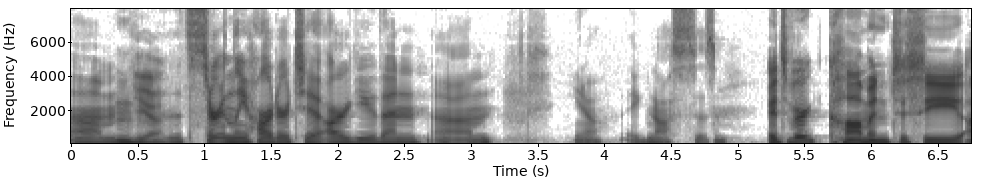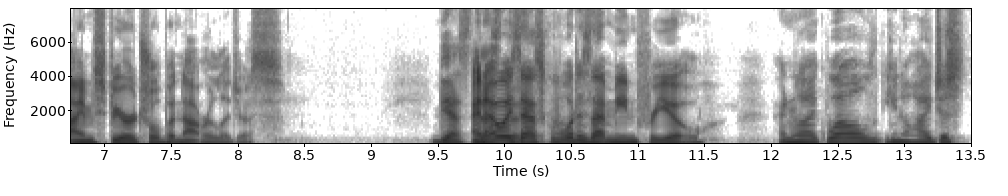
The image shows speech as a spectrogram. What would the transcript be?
Um, yeah it's certainly harder to argue than um, you know agnosticism it's very common to see i'm spiritual but not religious Yes. and i always the- ask what does that mean for you and you're like well you know i just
